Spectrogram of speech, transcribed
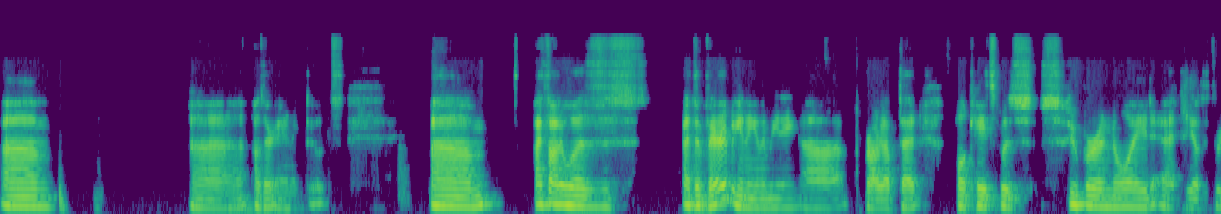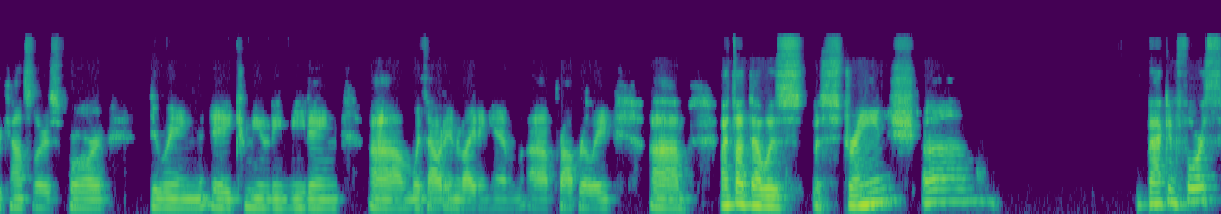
Um, uh, other anecdotes. Um, I thought it was at the very beginning of the meeting, uh, brought up that Paul Katz was super annoyed at the other three councilors for doing a community meeting um, without inviting him uh, properly. Um, I thought that was a strange um, back and forth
